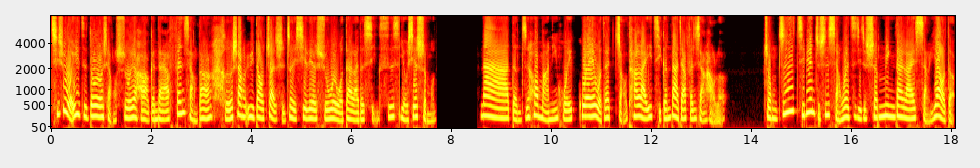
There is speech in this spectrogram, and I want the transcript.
其实我一直都有想说，要好好跟大家分享，当和尚遇到钻石这一系列书为我带来的醒思有些什么。那等之后马尼回归，我再找他来一起跟大家分享好了。总之，即便只是想为自己的生命带来想要的。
